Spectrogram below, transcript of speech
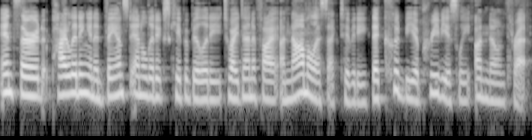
And third, piloting an advanced analytics capability to identify anomalous activity that could be a previously unknown threat.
